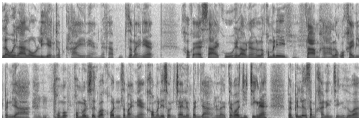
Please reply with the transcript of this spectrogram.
แล้วเวลาเราเรียนกับใครเนี่ยนะครับสมัยเนี้ยเขาก็แอสไซน์ครูให้เรานะเราก็ไม่ได้ตามหาหรอกว่าใครมีปัญญา ผมผมรู้สึกว่าคนสมัยเนี้ยเขาไม่ได้สนใจเรื่องปัญญาเท่าไหร่แต่ว่าจริงๆนะมันเป็นเรื่องสำคัญจริง ๆ ก็คือว่า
